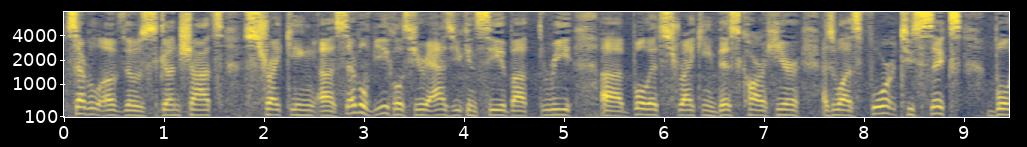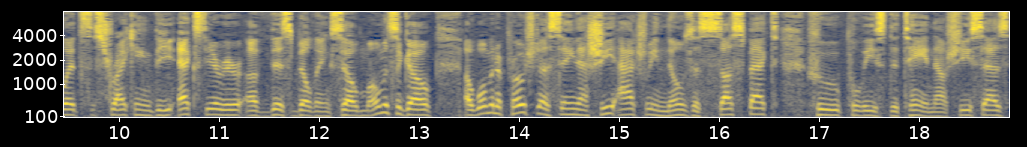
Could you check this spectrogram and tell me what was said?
Several of those gunshots striking uh, several vehicles here, as you can see, about three uh, bullets striking this car here, as well as four to six bullets striking the exterior of this building. So, moments ago, a woman approached us saying that she actually knows a suspect who police detained. Now, she says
